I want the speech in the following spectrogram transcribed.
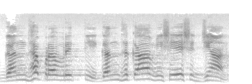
गंध प्रवृत्ति गंध का विशेष ज्ञान,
